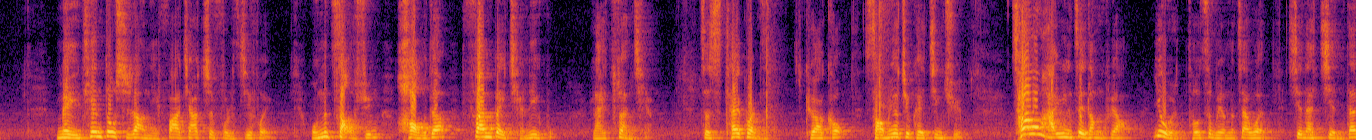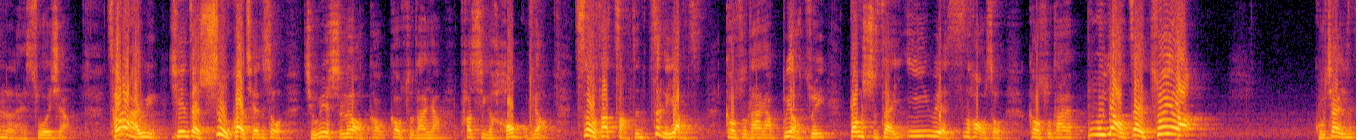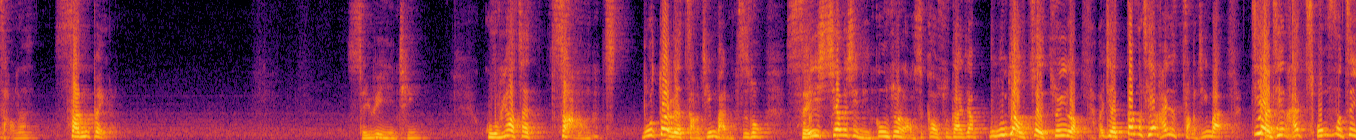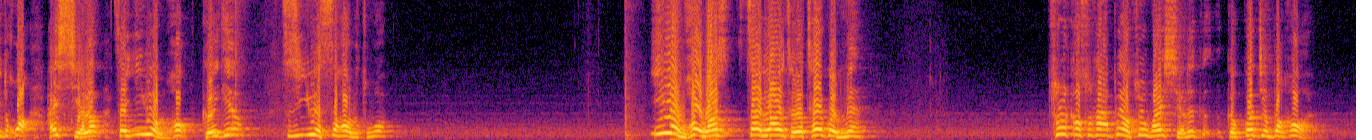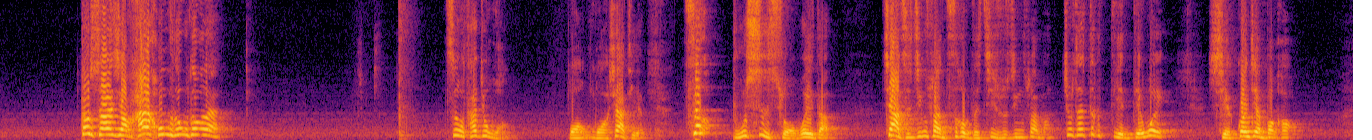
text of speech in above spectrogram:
每天都是让你发家致富的机会。我们找寻好的翻倍潜力股来赚钱。这是 t i g e r 的 QR code，扫描就可以进去。长隆海运这张票。又有投资朋友们在问，现在简单的来说一下，长荣海运现在在十五块钱的时候，九月十六号告告诉大家它是一个好股票，之后它涨成这个样子，告诉大家不要追。当时在一月四号的时候，告诉大家不要再追了，股价已经涨了三倍了。谁愿意听？股票在涨不断的涨停板之中，谁相信你？公孙老师告诉大家不要再追了，而且当天还是涨停板，第二天还重复这句话，还写了在一月五号，隔一天，这是一月四号的图。一月五号，我在拉一条 t a g 里面，除了告诉大家不要追，我还写了个个关键报告啊。当时还想还红彤彤的，之后他就往往往下跌，这不是所谓的。价值精算之后的技术精算吗？就在这个点点位写关键报告，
